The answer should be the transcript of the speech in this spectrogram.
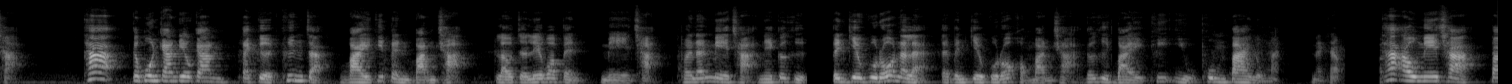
ฉะ ถ้ากระบวนการเดียวกันแต่เกิดขึ้นจากใบที่เป็นบันฉะเราจะเรียกว่าเป็นเมฉะเพราะนั้นเมฉะเนี่ยก็คือเป็นเกียวกุโระนั่นแหละ แต่เป็นเกียวกุโระของบันฉะก็คือใบที่อยู่พุ่มใต้ลงมานะครับถ้าเอาเมฉะไป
